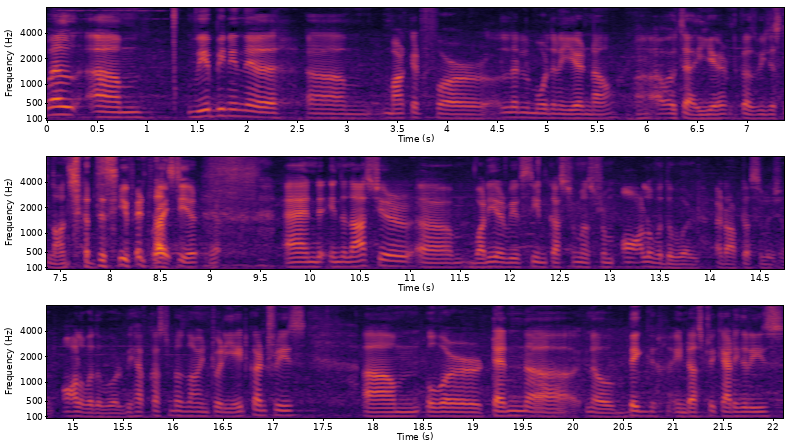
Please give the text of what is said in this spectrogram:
Well, um, we've been in the um, market for a little more than a year now. Mm -hmm. uh, I would say a year because we just launched at this event right. last year. Yep. And in the last year, um, one year, we've seen customers from all over the world adopt our solution, all over the world. We have customers now in 28 countries, um, over 10 uh, you know, big industry categories,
